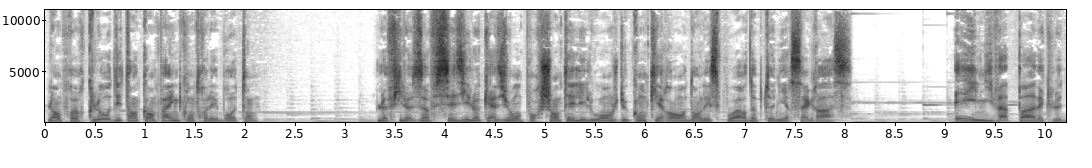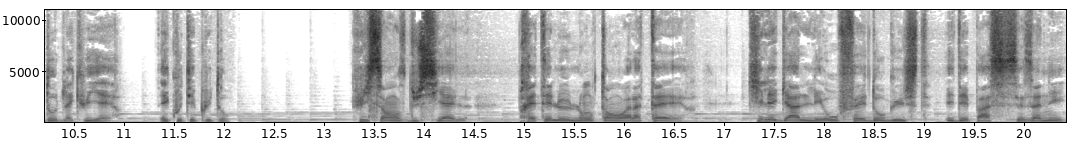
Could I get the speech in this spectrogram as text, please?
L'empereur Claude est en campagne contre les Bretons. Le philosophe saisit l'occasion pour chanter les louanges du conquérant dans l'espoir d'obtenir sa grâce. Et il n'y va pas avec le dos de la cuillère. Écoutez plutôt. Puissance du ciel, prêtez-le longtemps à la terre, qu'il égale les hauts faits d'Auguste et dépasse ses années,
